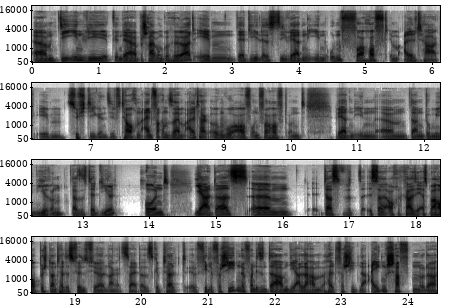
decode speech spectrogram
ähm, die ihn, wie in der Beschreibung gehört, eben der Deal ist, sie werden ihn unverhofft im Alltag eben züchtigen. Sie tauchen einfach in seinem Alltag irgendwo auf, unverhofft und werden ihn ähm, dann dominieren. Das ist der Deal. Und ja, das ähm, das wird, ist dann auch quasi erstmal Hauptbestandteil des Films für lange Zeit. Also es gibt halt äh, viele verschiedene von diesen Damen, die alle haben halt verschiedene Eigenschaften oder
